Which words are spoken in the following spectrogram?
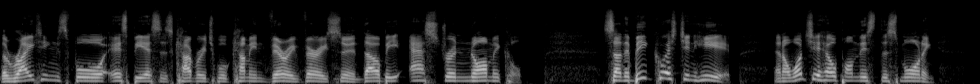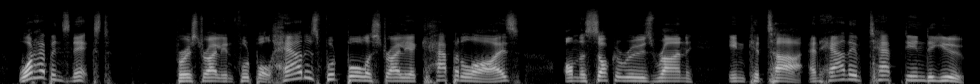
The ratings for SBS's coverage will come in very, very soon. They'll be astronomical. So, the big question here, and I want your help on this this morning what happens next for Australian football? How does Football Australia capitalise on the Socceroos run in Qatar and how they've tapped into you?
